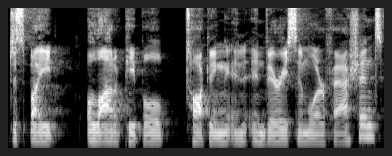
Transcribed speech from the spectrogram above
despite a lot of people talking in, in very similar fashions.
